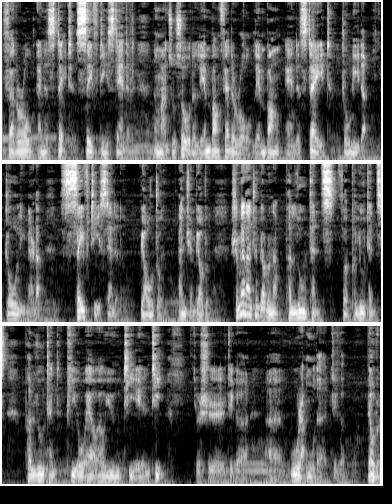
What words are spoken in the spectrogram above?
federal and state safety standard，能满足所有的联邦 federal 联邦 and state 州立的州里面的 safety standard 标准安全标准。什么样的安全标准呢？pollutants for pollutants。pollutant p o l l u t a n t 就是这个呃污染物的这个标准，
